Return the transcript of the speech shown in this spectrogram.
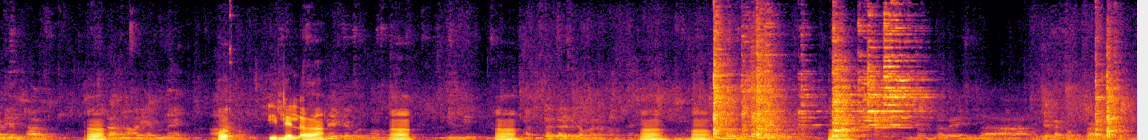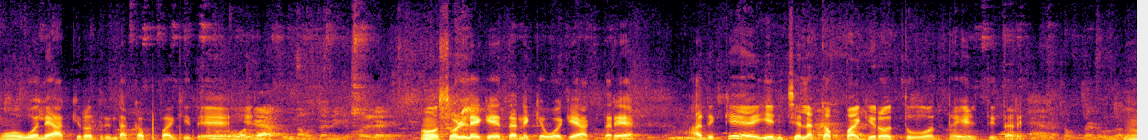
ಇಲ್ಲಿ ಗಣೇಶ ಸಾರು ಹಾ. ದನ ಎಮ್ಮೆ ಓ, ಆಡು, ಇಲ್ಲೆಲ್ಲ? ಹಾಂ ಹಾಂ. ಇಲ್ಲಿ. ಹಾಂ. ಅತ್ತಾಗ ಅಡುಗೆ ಮನೆ ಮಾಡ್ತಾರೆ. ಹಾಂ ಹಾಂ. ಒಲೆ, ಹಾಂ. ಇನ್ನೊಂದು ಒಲೆಯಿಂದ ಇದೆಲ್ಲ ಕಪ್ಪಾಗಿದೆ. ಓ, ಒಲೆ ಹಾಕಿರೋದ್ರಿಂದ ಕಪ್ಪಾಗಿದೆ. ಹೊಗೆ ಹಾಕೋದು ನಾವು ದನಿಗೆ ಸೊಳ್ಳೆಗೆ. ಹ್ಞೂ ಸೊಳ್ಳೆಗೆ ದನಕ್ಕೆ ಹೊಗೆ ಹಾಕ್ತಾರೆ. ಅದಕ್ಕೆ ಎಂಚೆಲ್ಲ ಕಪ್ಪಾಗಿರೋದು ಅಂತ ಹೇಳ್ತಿದ್ದಾರೆ. ಹ್ಞೂ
